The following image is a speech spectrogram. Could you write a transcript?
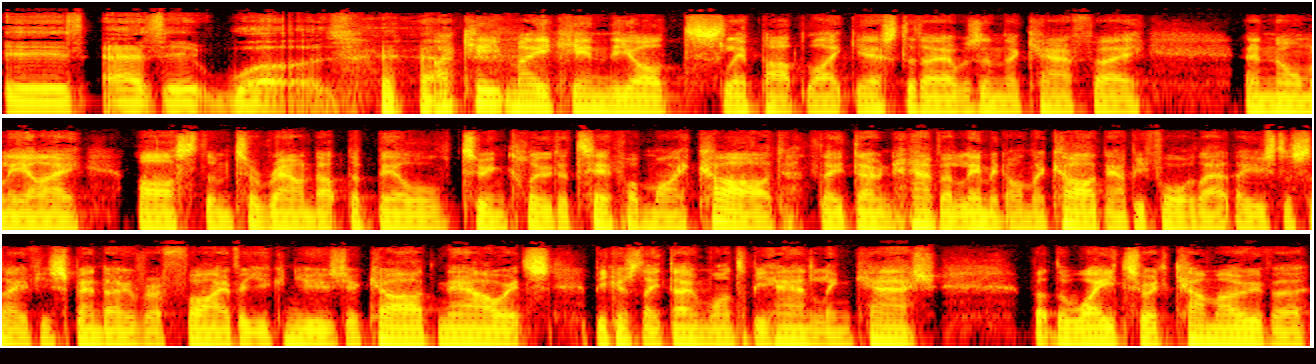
is as it was. I keep making the odd slip up. Like yesterday, I was in the cafe, and normally I ask them to round up the bill to include a tip on my card. They don't have a limit on the card now. Before that, they used to say if you spend over a fiver, you can use your card. Now it's because they don't want to be handling cash. But the waiter had come over.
